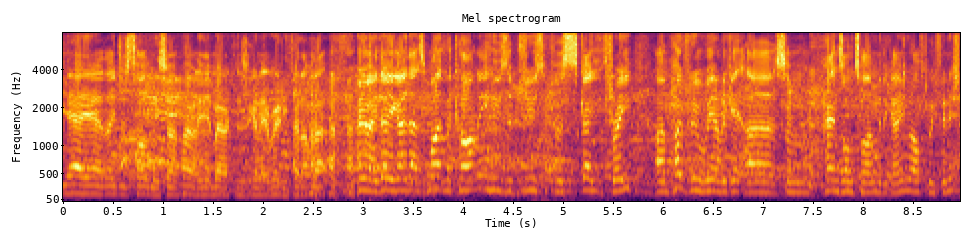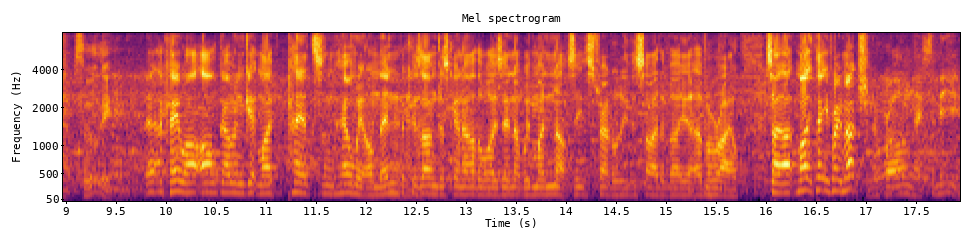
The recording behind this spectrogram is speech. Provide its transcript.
Yeah, yeah, they just told me. So apparently the Americans are going to get really fed up with that. anyway, there you go. That's Mike McCartney, who's the producer for Skate 3. Um, hopefully we'll be able to get uh, some hands-on time with the game after we finish. Absolutely. Yeah, okay, well I'll go and get my pads and helmet on then because I'm just going to otherwise end up with my nuts straddled either side of a, of a rail. So uh, Mike, thank you very much. No problem. Nice to meet you.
